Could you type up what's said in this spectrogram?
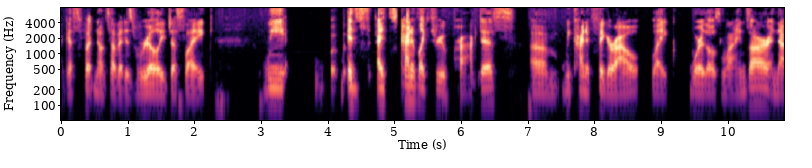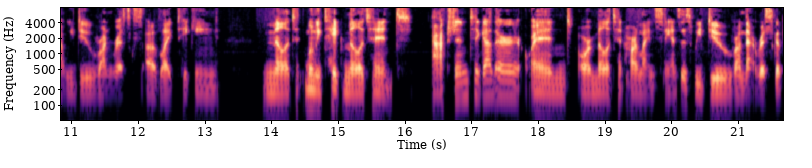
i guess footnotes of it is really just like we it's it's kind of like through practice um we kind of figure out like where those lines are and that we do run risks of like taking militant when we take militant action together and or militant hardline stances we do run that risk of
